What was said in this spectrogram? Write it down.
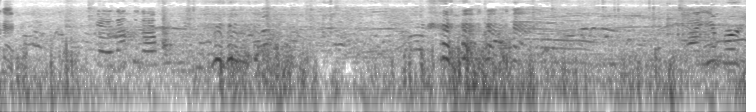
Okay. Okay, that's enough. uh, you're burnt.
